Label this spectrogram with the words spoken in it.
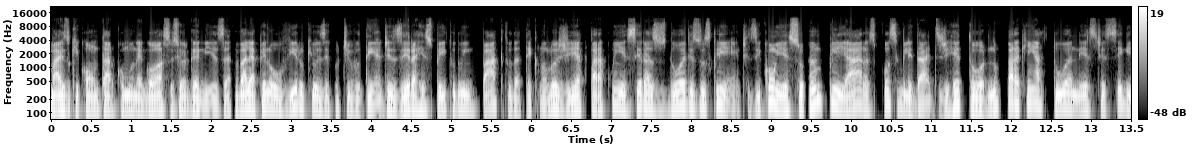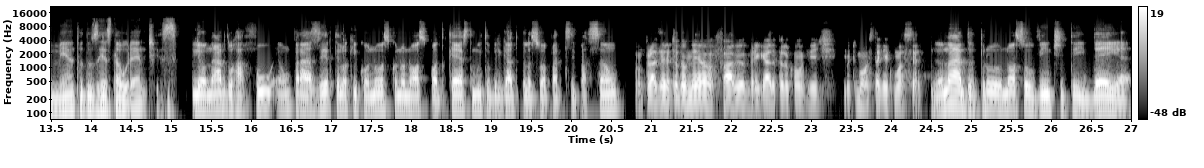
Mais do que contar como o negócio se organiza, vale a pena ouvir o que o executivo tem a dizer a respeito do impacto da tecnologia para conhecer as dores dos clientes e, com isso, ampliar as possibilidades de retorno para quem atua neste segmento dos restaurantes. Leonardo Rafu, é um prazer tê-lo aqui conosco no nosso podcast. Muito obrigado pela sua participação. O prazer é todo meu, Fábio. Obrigado pelo convite. Muito bom estar aqui com você. Leonardo, para o nosso ouvinte ter ideia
